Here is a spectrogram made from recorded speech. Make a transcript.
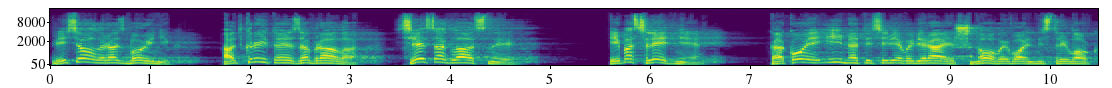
веселый разбойник, открытое забрало, все согласны. И последнее. Какое имя ты себе выбираешь, новый вольный стрелок?»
